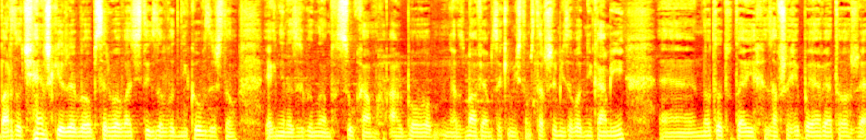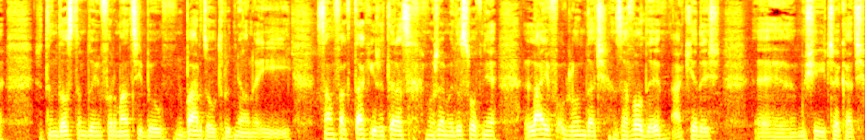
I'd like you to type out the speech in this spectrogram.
bardzo ciężkie, żeby obserwować tych zawodników. Zresztą jak nieraz oglądam, słucham albo rozmawiam z jakimiś tam starszymi zawodnikami, e, no to tutaj zawsze się pojawia to, że, że ten dostęp do informacji był bardzo utrudniony i sam fakt taki, że teraz możemy dosłownie live oglądać zawody zawody, a kiedyś e, musieli czekać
